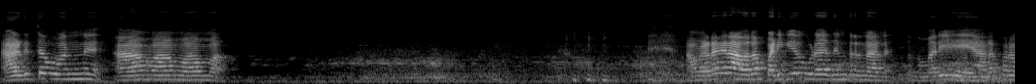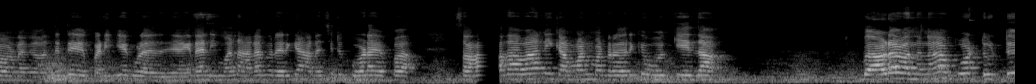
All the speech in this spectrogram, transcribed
அடுத்த ஒண்ணு. ஆமா ஆமா ஆமா. அவன் நடக்கிற அதெல்லாம் படிக்கவே கூடாதுன்ற நான். அந்த மாதிரி அனுப்புறவனுங்க வந்துட்டு படிக்கவே கூடாது. ஏன்னா நீ மண்ணு அனுப்புற வரைக்கும் அணைச்சிட்டு போடாப்பா சாதாவா நீ கமெண்ட் பண்ற வரைக்கும் ஓகே தான். பேடா வந்தனா போட்டு விட்டு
